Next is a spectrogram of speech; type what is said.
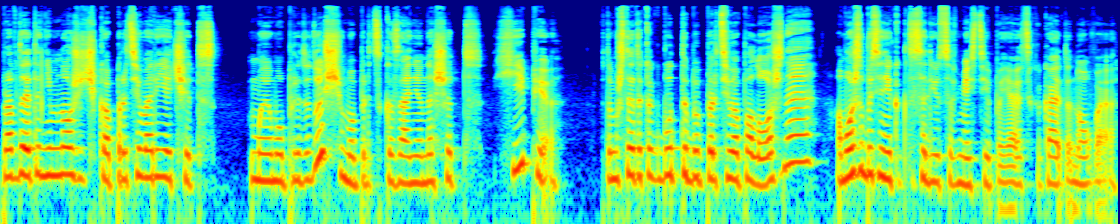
Правда, это немножечко противоречит моему предыдущему предсказанию насчет хиппи, потому что это как будто бы противоположное, а может быть, они как-то сольются вместе и появится какая-то новая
